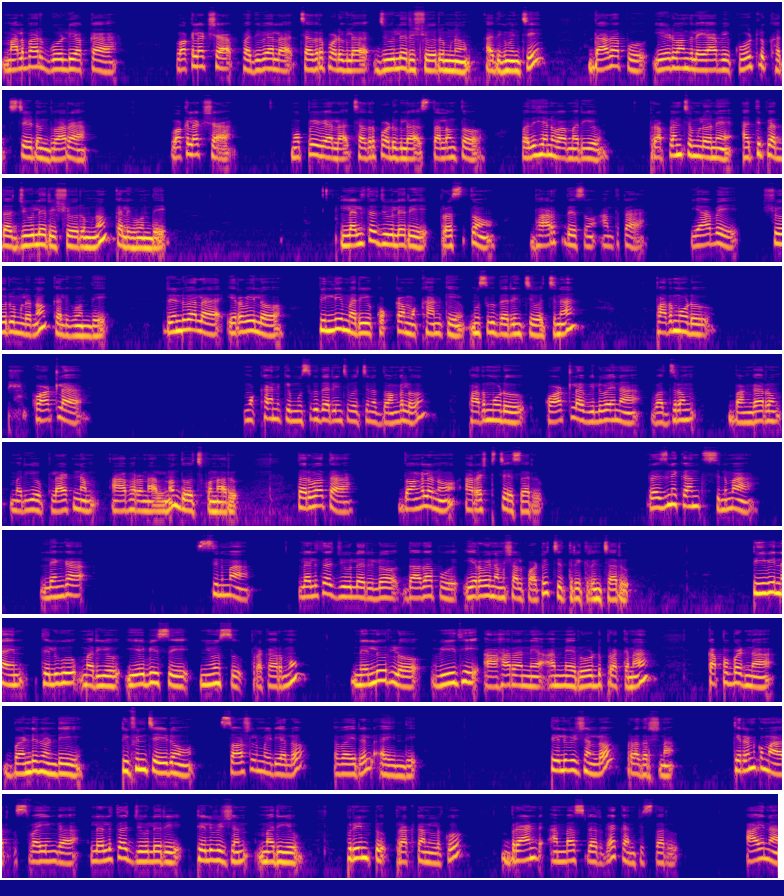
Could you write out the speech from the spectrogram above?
మలబార్ గోల్డ్ యొక్క ఒక లక్ష పదివేల చదరపడుగుల జ్యువెలరీ షోరూమ్ను అధిగమించి దాదాపు ఏడు వందల యాభై కోట్లు ఖర్చు చేయడం ద్వారా ఒక లక్ష ముప్పై వేల చదరపడుగుల స్థలంతో పదిహేనవ మరియు ప్రపంచంలోనే అతిపెద్ద జ్యువెలరీ షోరూమ్ను కలిగి ఉంది. లలిత జ్యువెలరీ ప్రస్తుతం భారతదేశం అంతటా యాభై షోరూమ్లను కలిగి ఉంది. రెండు వేల ఇరవైలో పిల్లి మరియు కుక్క ముఖానికి ముసుగు ధరించి వచ్చిన పదమూడు కోట్ల ముఖానికి ముసుగు ధరించి వచ్చిన దొంగలు పదమూడు కోట్ల విలువైన వజ్రం బంగారం మరియు ప్లాటినం ఆభరణాలను దోచుకున్నారు. తరువాత దొంగలను అరెస్ట్ చేశారు. రజనీకాంత్ సినిమా లింగా సినిమా లలిత జ్యువెలరీలో దాదాపు ఇరవై నిమిషాల పాటు చిత్రీకరించారు. టీవీ నైన్ తెలుగు మరియు ఏబీసీ న్యూస్ ప్రకారము నెల్లూరులో వీధి ఆహారాన్ని అమ్మే రోడ్డు ప్రక్కన కప్పబడిన బండి నుండి టిఫిన్ చేయడం సోషల్ మీడియాలో వైరల్ అయింది. టెలివిజన్లో ప్రదర్శన. కిరణ్ కుమార్ స్వయంగా లలిత జ్యువెలరీ టెలివిజన్ మరియు ప్రింట్ ప్రకటనలకు బ్రాండ్ అంబాసిడర్గా కనిపిస్తారు. ఆయన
